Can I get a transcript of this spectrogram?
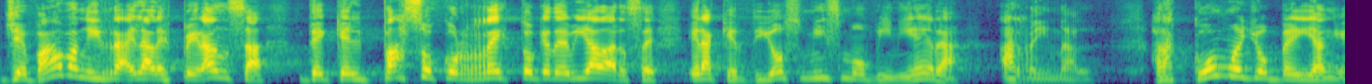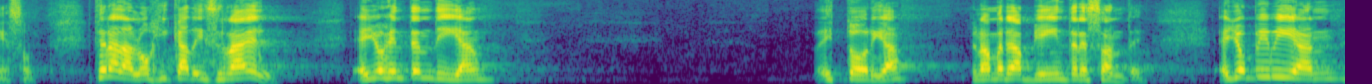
llevaban a Israel a la esperanza de que el paso correcto que debía darse era que Dios mismo viniera a reinar. Ahora, ¿cómo ellos veían eso? Esta era la lógica de Israel. Ellos entendían la historia de una manera bien interesante. Ellos vivían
